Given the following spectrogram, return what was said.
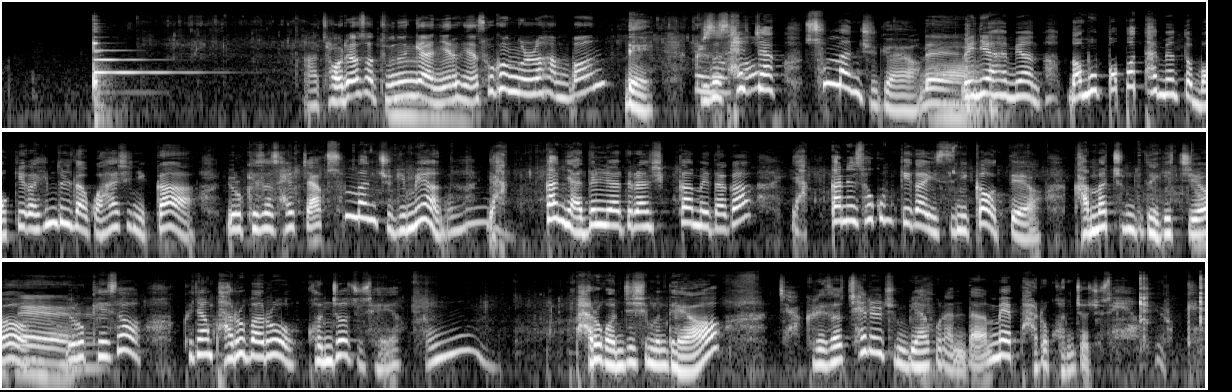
아 절여서 두는 게 아니라 그냥 소금물로 한번. 네. 그래서? 살짝 숨만 죽여요. 네. 왜냐하면 너무 뻣뻣하면 또 먹기가 힘들다고 하시니까 이렇게 해서 살짝 숨만 죽이면 음. 약간 야들야들한 식감에다가 약간의 소금기가 있으니까 어때요? 간맞춤도 되겠지요. 네. 이렇게 해서 그냥 바로바로 건져주세요. 음. 바로 건지시면 돼요. 자, 그래서 채를 준비하고 난 다음에 바로 건져주세요. 이렇게.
